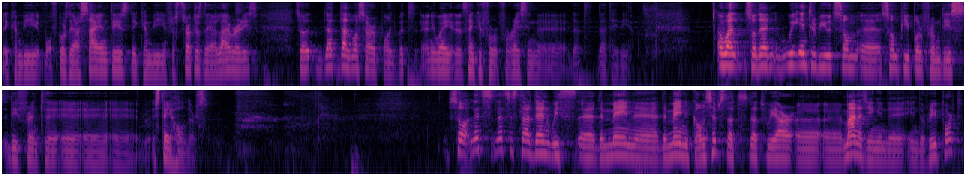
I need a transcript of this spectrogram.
They can be, of course, they are scientists. They can be infrastructures. They are libraries. So that that was our point. But anyway, thank you for for raising that that idea. Well, so then we interviewed some some people from these different stakeholders. So let's let's start then with uh, the main uh, the main concepts that that we are uh, uh managing in the in the report.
